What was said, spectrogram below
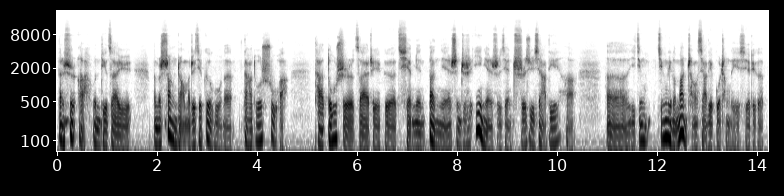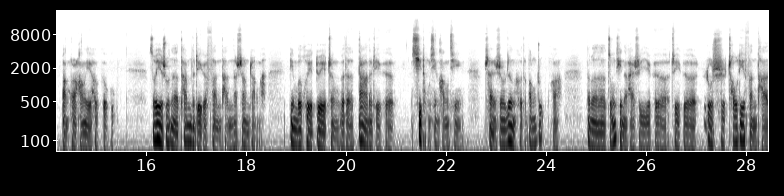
但是啊，问题在于，那么上涨的这些个股呢，大多数啊，它都是在这个前面半年甚至是一年时间持续下跌啊，呃，已经经历了漫长下跌过程的一些这个板块行业和个股。所以说呢，他们的这个反弹呢上涨啊。并不会对整个的大的这个系统性行情产生任何的帮助啊。那么总体呢，还是一个这个弱势超跌反弹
